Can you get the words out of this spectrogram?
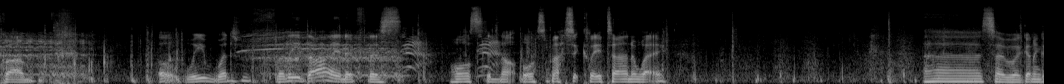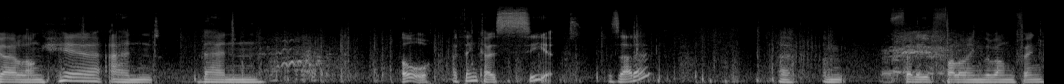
club. Oh, we would have fully died if this horse did not automatically turn away. Uh, so we're gonna go along here and then... Oh, I think I see it. Is that it? Oh, I'm fully following the wrong thing.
